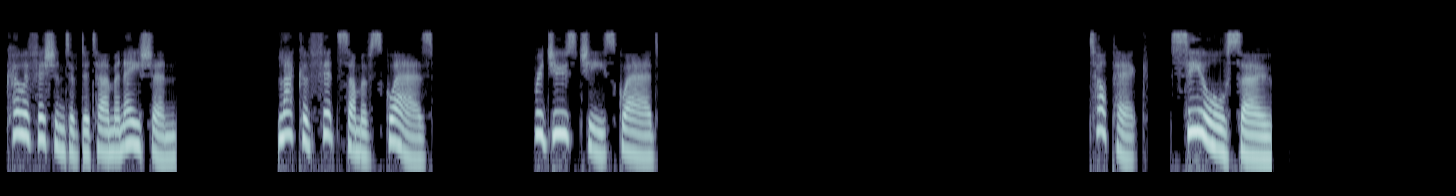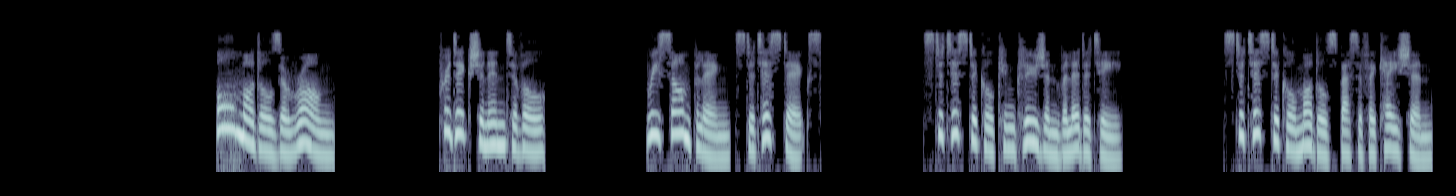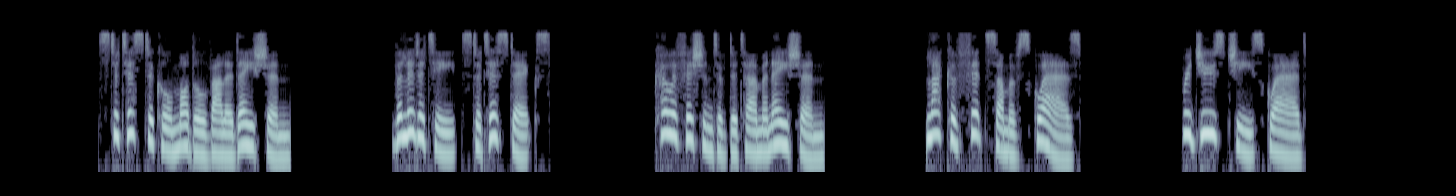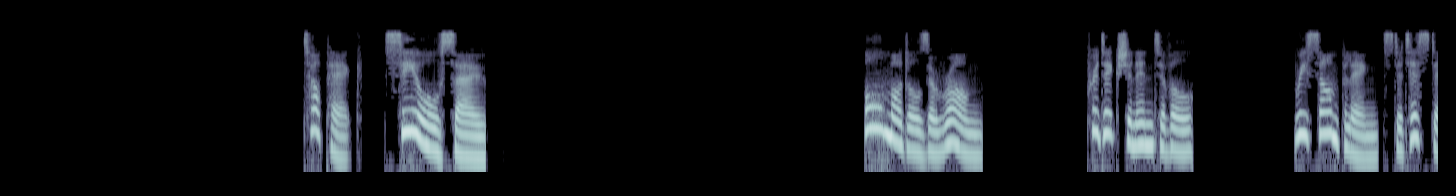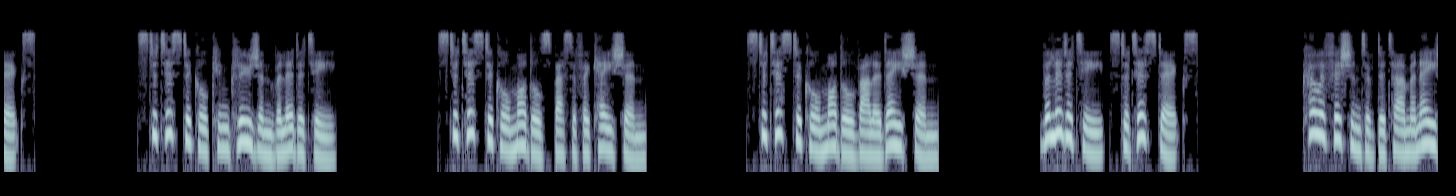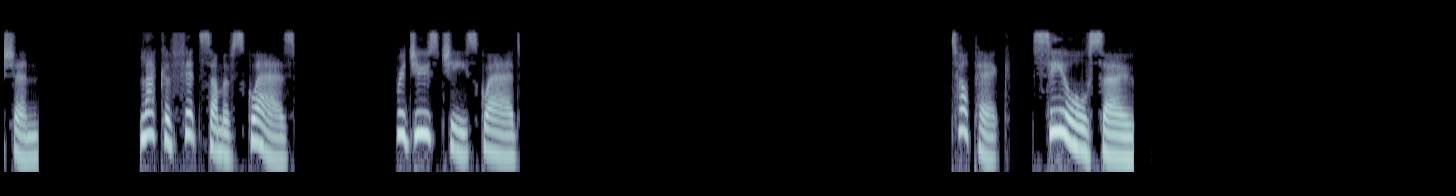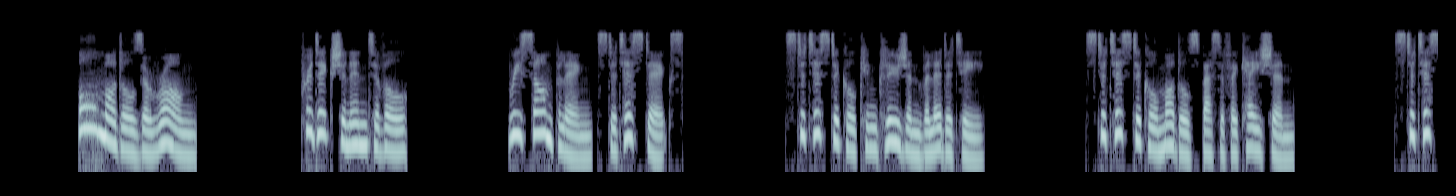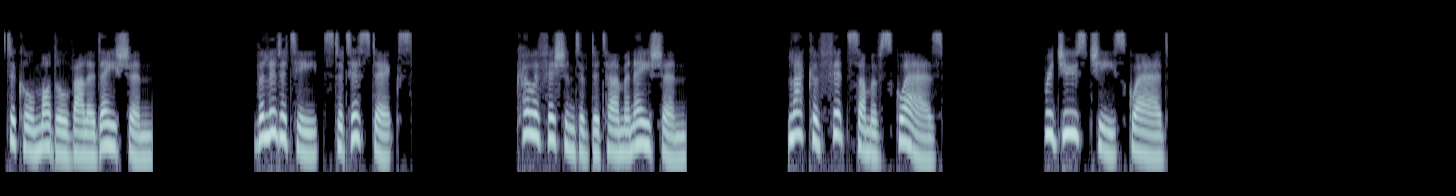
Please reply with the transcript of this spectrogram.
Coefficient of determination. Lack of fit sum of squares. Reduced chi squared. Topic. See also. All models are wrong prediction interval resampling statistics statistical conclusion validity statistical model specification statistical model validation validity statistics coefficient of determination lack of fit sum of squares reduced chi squared. Topic. See also all models are wrong. Prediction interval. Resampling statistics. Statistical conclusion validity. Statistical model specification. Statistical model validation. Validity statistics. Coefficient of determination, lack of fit sum of squares, reduced chi squared. Topic. See also. All models are wrong. Prediction interval. Resampling statistics. Statistical conclusion validity. Statistical model specification. Statistical model validation. Validity statistics. Coefficient of determination. Lack of fit sum of squares Reduced chi squared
